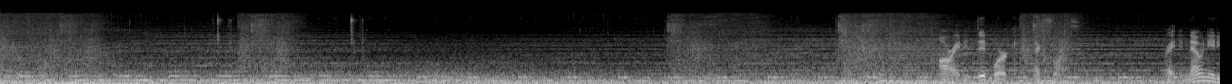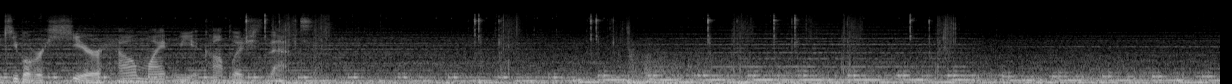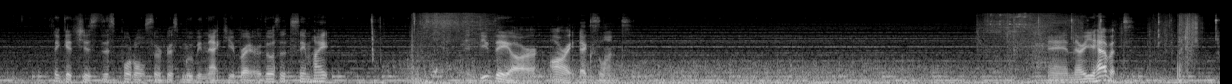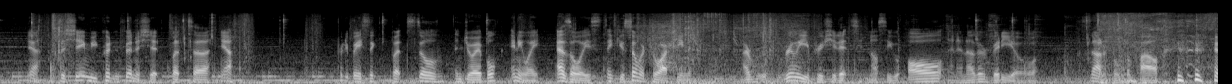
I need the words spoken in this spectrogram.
Alright, it did work. Excellent. Right, and now we need to keep over here. How might we accomplish that? I think it's just this portal surface moving that cube, right? Are those at the same height? Indeed they are. Alright, excellent. And there you have it! Yeah, it's a shame you couldn't finish it, but, uh, yeah. Pretty basic, but still enjoyable. Anyway, as always, thank you so much for watching. I really appreciate it, and I'll see you all in another video. It's not a full compile.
